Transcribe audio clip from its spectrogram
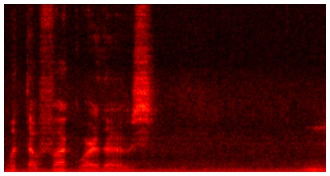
What the fuck were those? Hmm.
